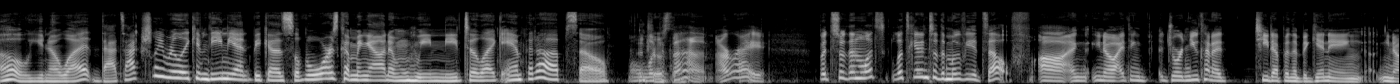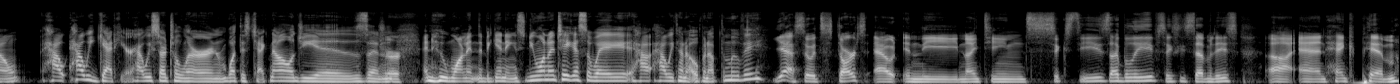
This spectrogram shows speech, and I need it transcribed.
"Oh, you know what? That's actually really convenient because Civil War is coming out and we need to like amp it up." So Well, look at that. All right. But so then let's let's get into the movie itself. Uh, and you know, I think Jordan, you kind of teed up in the beginning. You know how how we get here, how we start to learn what this technology is, and Sure. and who won it in the beginning. So do you want to take us away how how we kind of open up the movie? yeah. So it starts out in the 1960s, I believe, 60s, 70s, uh, and Hank Pym,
